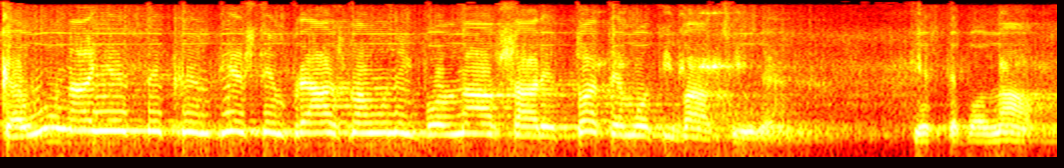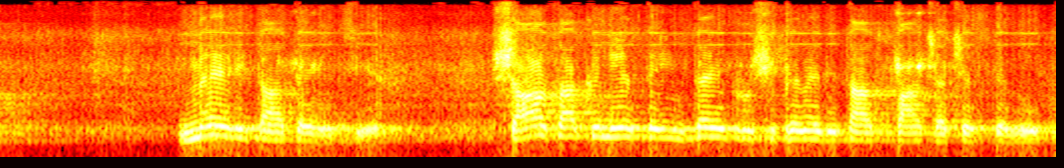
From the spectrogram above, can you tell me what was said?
că una este când ești în preajma unui bolnav și are toate motivațiile, este bolnav, merită atenție, și alta când este integru și premeditat face aceste lucruri.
